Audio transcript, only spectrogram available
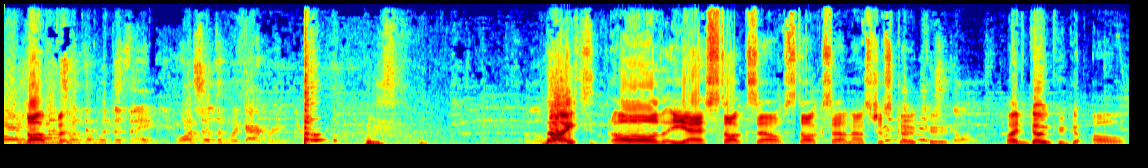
Oh, you one shot them with the thing. You one shot them with Gabri. Nice. Oh, yeah. Stocks out. Stocks out. Now it's just Where'd Goku. go? Where'd Goku go? Oh.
